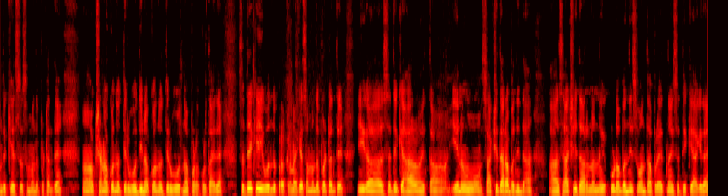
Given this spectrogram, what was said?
ಒಂದು ಕೇಸು ಸಂಬಂಧಪಟ್ಟಂತೆ ಕ್ಷಣಕ್ಕೊಂದು ತಿರುವು ದಿನಕ್ಕೊಂದು ತಿರುಬೋದನ್ನ ಪಡ್ಕೊಳ್ತಾ ಇದೆ. ಸದ್ಯಕ್ಕೆ ಈ ಒಂದು ಪ್ರಕರಣಕ್ಕೆ ಸಂಬಂಧಪಟ್ಟಂತೆ ಈಗ ಸದ್ಯಕ್ಕೆ ಏನು ಸಾಕ್ಷಿದಾರ ಬಂದಿದ್ದ, ಆ ಸಾಕ್ಷಿದಾರನನ್ನೇ ಕೂಡ ಬಂಧಿಸುವಂಥ ಪ್ರಯತ್ನ ಸದ್ಯಕ್ಕೆ ಆಗಿದೆ.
